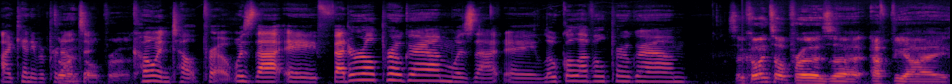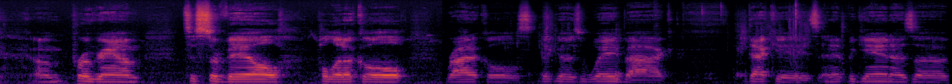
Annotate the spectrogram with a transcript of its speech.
I can't even pronounce COINTELPRO. it. COINTELPRO. Was that a federal program? Was that a local level program? So COINTELPRO is a FBI um, program to surveil political radicals that goes way back decades, and it began as a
